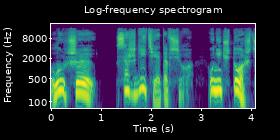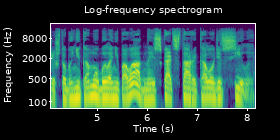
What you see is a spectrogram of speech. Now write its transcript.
Лучше сожгите это все. Уничтожьте, чтобы никому было неповадно искать старый колодец силы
